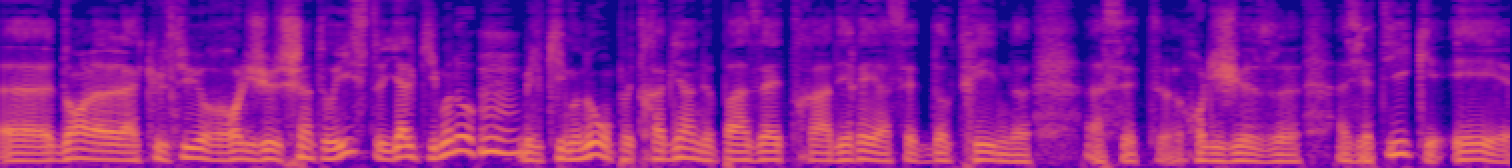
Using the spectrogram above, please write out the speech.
Euh, dans la, la, culture religieuse shintoïste, il y a le kimono. Mmh. Mais le kimono, on peut très bien ne pas être adhéré à cette doctrine, à cette religieuse asiatique et,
